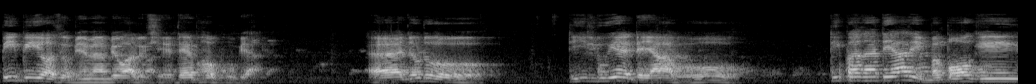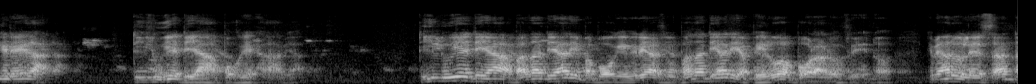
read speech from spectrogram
ပြီးပြီးရောဆိုမြန်မြန်ပြောရလို့ရှိရင်တဲမဟုတ်ဘူးဗျာအဲကျုပ်တို့ဒီလူရဲ့တရားကိုဒီဘာသာတရားတွေမပေါ်ခင်ကတည်းကဒီလူရဲ့တရားပေါ်ခဲ့တာဗျာဒီလူရဲ့တရားဘာသာတရားတွေမပေါ်ခင်ကတည်းကဆိုဘာသာတရားတွေကဘယ်တော့ပေါ်တာလို့ဆိုရင်တော့ခင်ဗျားတို့လည်းစန္ဒ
